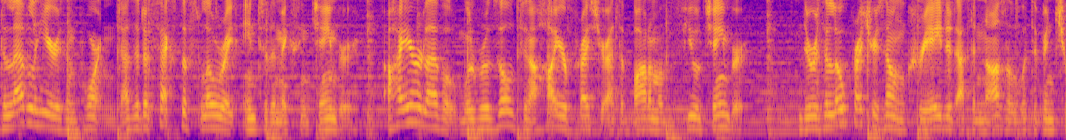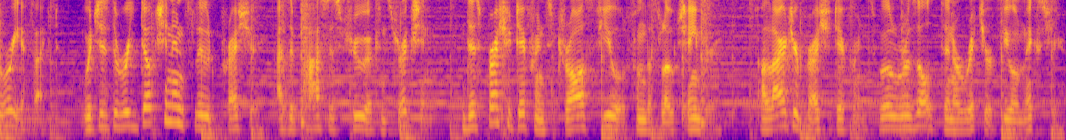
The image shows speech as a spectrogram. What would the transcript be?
The level here is important as it affects the flow rate into the mixing chamber. A higher level will result in a higher pressure at the bottom of the fuel chamber. There is a low pressure zone created at the nozzle with the Venturi effect, which is the reduction in fluid pressure as it passes through a constriction. This pressure difference draws fuel from the float chamber. A larger pressure difference will result in a richer fuel mixture.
